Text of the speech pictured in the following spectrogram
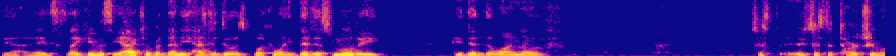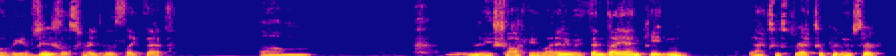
Yeah, it's like he was the actor, but then he had to do his book. And when he did his movie, he did the one of just it was just a torture movie of Jesus, right? It was like that. Um, really shocking. Anyway, then Diane Keaton, actress, director, producer,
